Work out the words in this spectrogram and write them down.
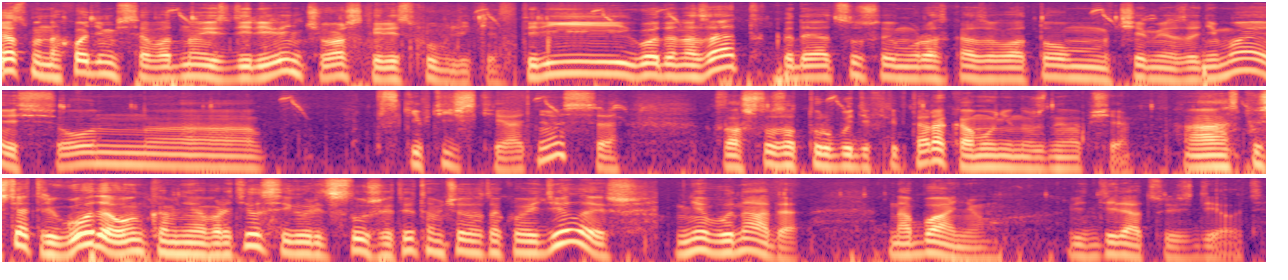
Сейчас мы находимся в одной из деревень Чувашской республики. Три года назад, когда я отцу своему рассказывал о том, чем я занимаюсь, он э, скептически отнесся. Сказал, что за турбодефлектора, кому не нужны вообще. А спустя три года он ко мне обратился и говорит, слушай, ты там что-то такое делаешь? Мне бы надо на баню вентиляцию сделать.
